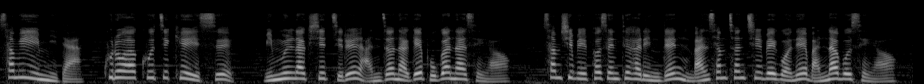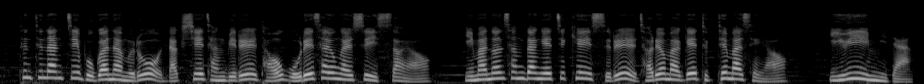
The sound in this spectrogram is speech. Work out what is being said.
3위입니다. 쿠로하쿠 찌 케이스 민물 낚시찌를 안전하게 보관하세요. 31% 할인된 13,700원에 만나보세요. 튼튼한 찌 보관함으로 낚시 장비를 더욱 오래 사용할 수 있어요. 2만원 상당의 찌 케이스를 저렴하게 득템하세요. 2위입니다.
